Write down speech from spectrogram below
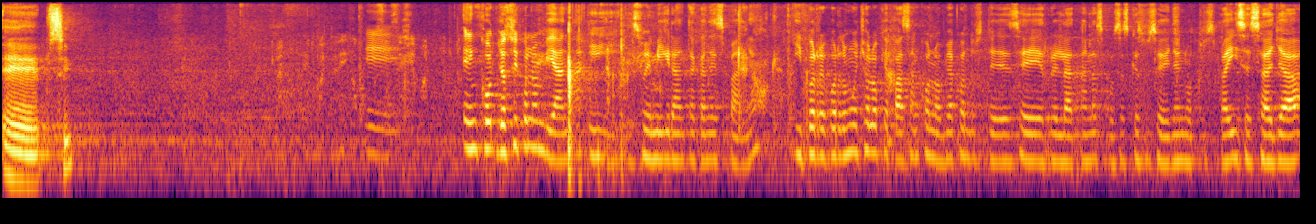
Eh, sí. Eh, yo soy colombiana y soy migrante acá en España y pues recuerdo mucho lo que pasa en Colombia cuando ustedes eh, relatan las cosas que suceden en otros países allá.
